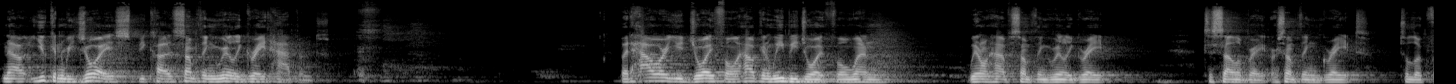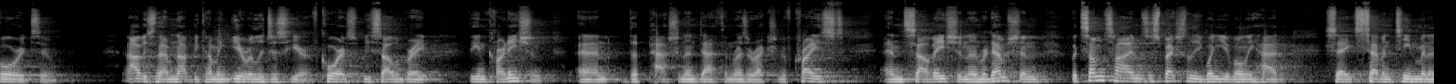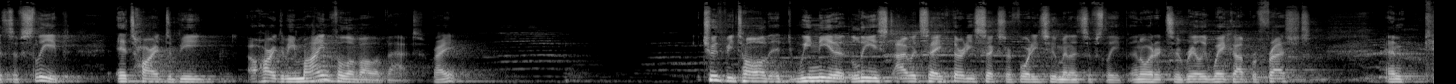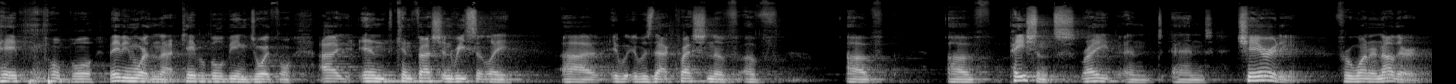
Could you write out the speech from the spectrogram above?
Now, you can rejoice because something really great happened. But how are you joyful? How can we be joyful when we don't have something really great to celebrate or something great to look forward to. And obviously, I'm not becoming irreligious here. Of course, we celebrate the incarnation and the passion and death and resurrection of Christ and salvation and redemption. But sometimes, especially when you've only had, say, 17 minutes of sleep, it's hard to be hard to be mindful of all of that, right? Truth be told, it, we need at least, I would say, 36 or 42 minutes of sleep in order to really wake up refreshed and capable, maybe more than that, capable of being joyful. Uh, in confession recently, uh, it, it, was that question of, of, of, of patience, right? And, and charity for one another.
